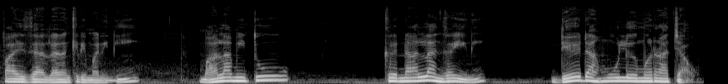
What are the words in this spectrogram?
Faizal dalam kiriman ini malam itu kenalan saya ini dia dah mula meracau.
